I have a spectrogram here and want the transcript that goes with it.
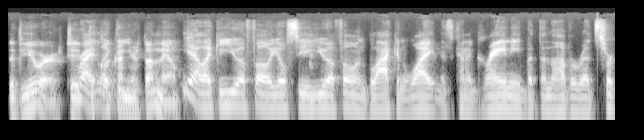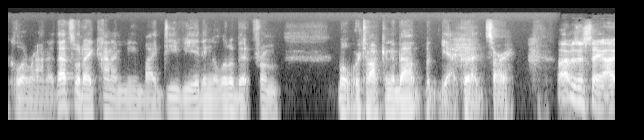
the viewer to, to Right, click like on your thumbnail. Yeah, like a UFO, you'll see a UFO in black and white and it's kind of grainy, but then they'll have a red circle around it. That's what I kind of mean by deviating a little bit from what we're talking about. But yeah, go ahead. Sorry. I was going to say, I,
